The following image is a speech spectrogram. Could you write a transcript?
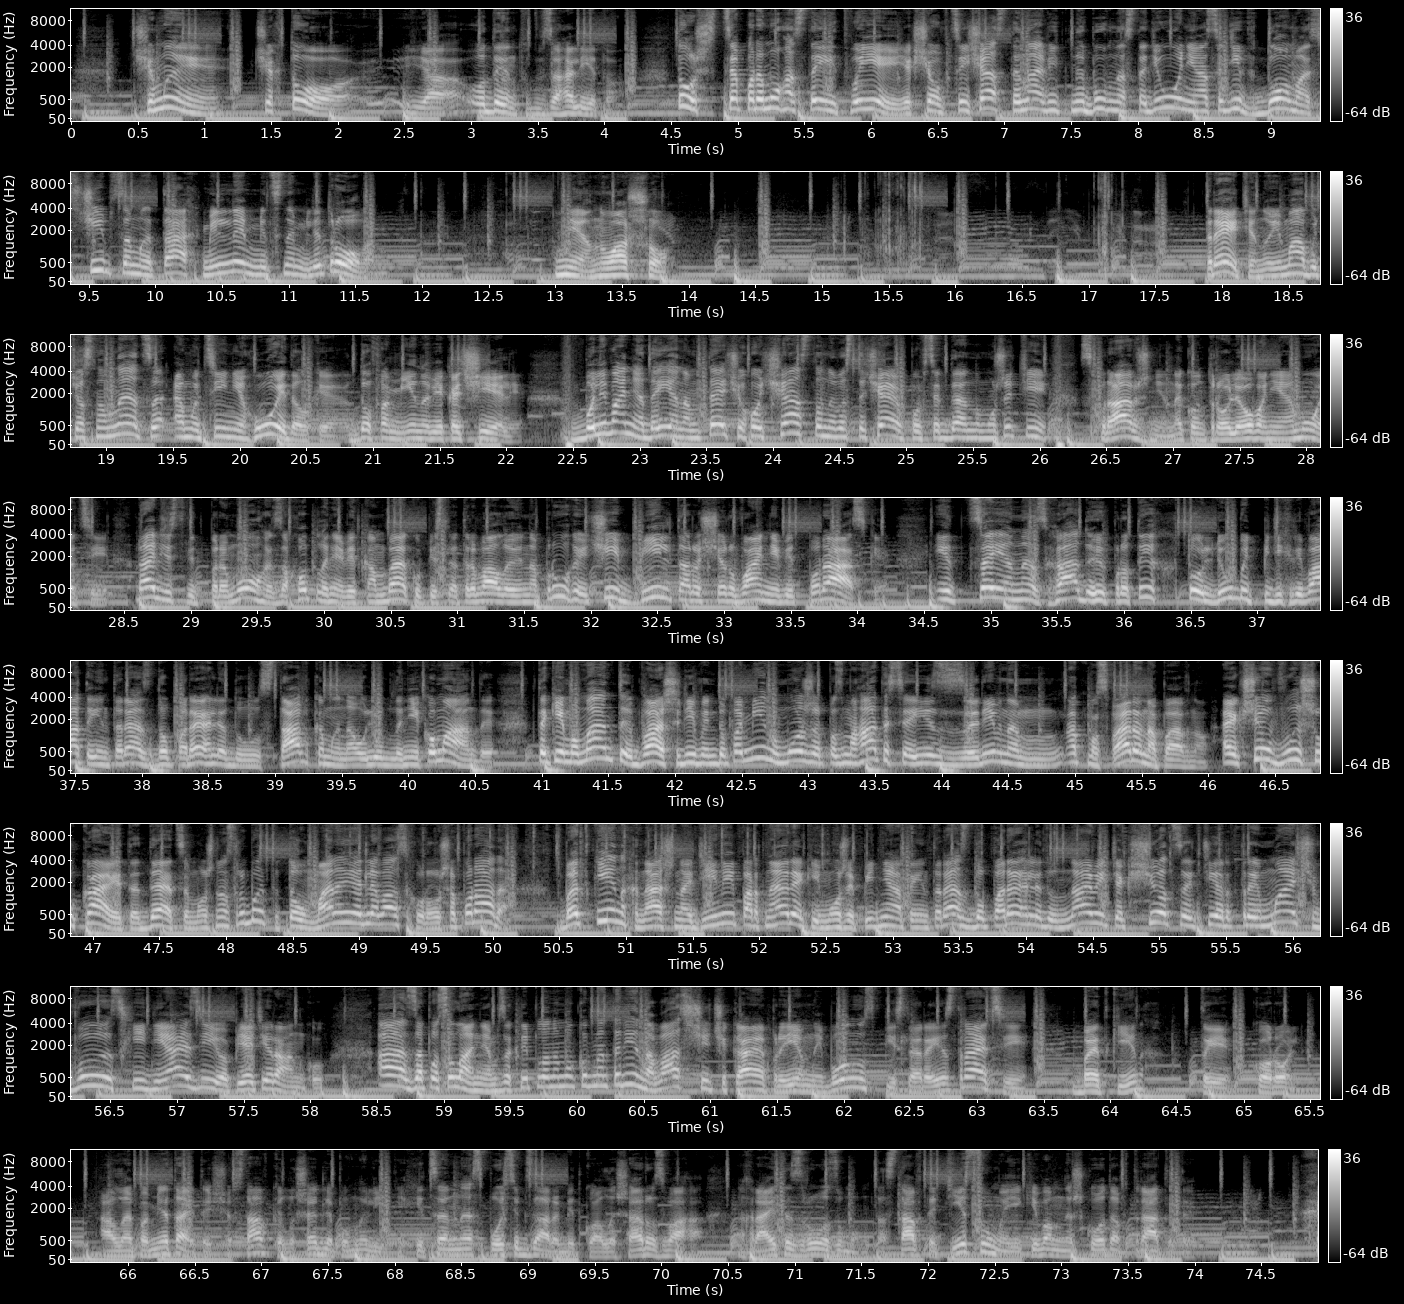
Чи ми, чи хто? Я один тут взагалі-то. Тож ця перемога стає твоєю, якщо в цей час ти навіть не був на стадіоні, а сидів вдома з чіпсами та хмільним міцним літровим. Ні, ну а що? Третє, ну і мабуть основне, це емоційні гойдалки, дофамінові качелі. Вболівання дає нам те, чого часто не вистачає в повсякденному житті: справжні неконтрольовані емоції, радість від перемоги, захоплення від камбеку після тривалої напруги чи біль та розчарування від поразки. І це я не згадую про тих, хто любить підігрівати інтерес до перегляду ставками на улюблені команди. В такі моменти ваш рівень дофаміну може позмагатися із рівнем атмосфери, напевно. А якщо ви шукаєте, де це можна зробити, то в мене є для вас хороша порада. BetKing – наш надійний партнер, який може підняти інтерес до перегляду, навіть якщо це тір 3 матч в Східній Азії о 5 ранку. А за посиланням в закріпленому коментарі на вас ще чекає приємний бонус після реєстрації. BetKing – ти король. Але пам'ятайте, що ставки лише для повнолітніх, і це не спосіб заробітку, а лише розвага. Грайте з розумом та ставте ті суми, які вам не шкода втратити.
